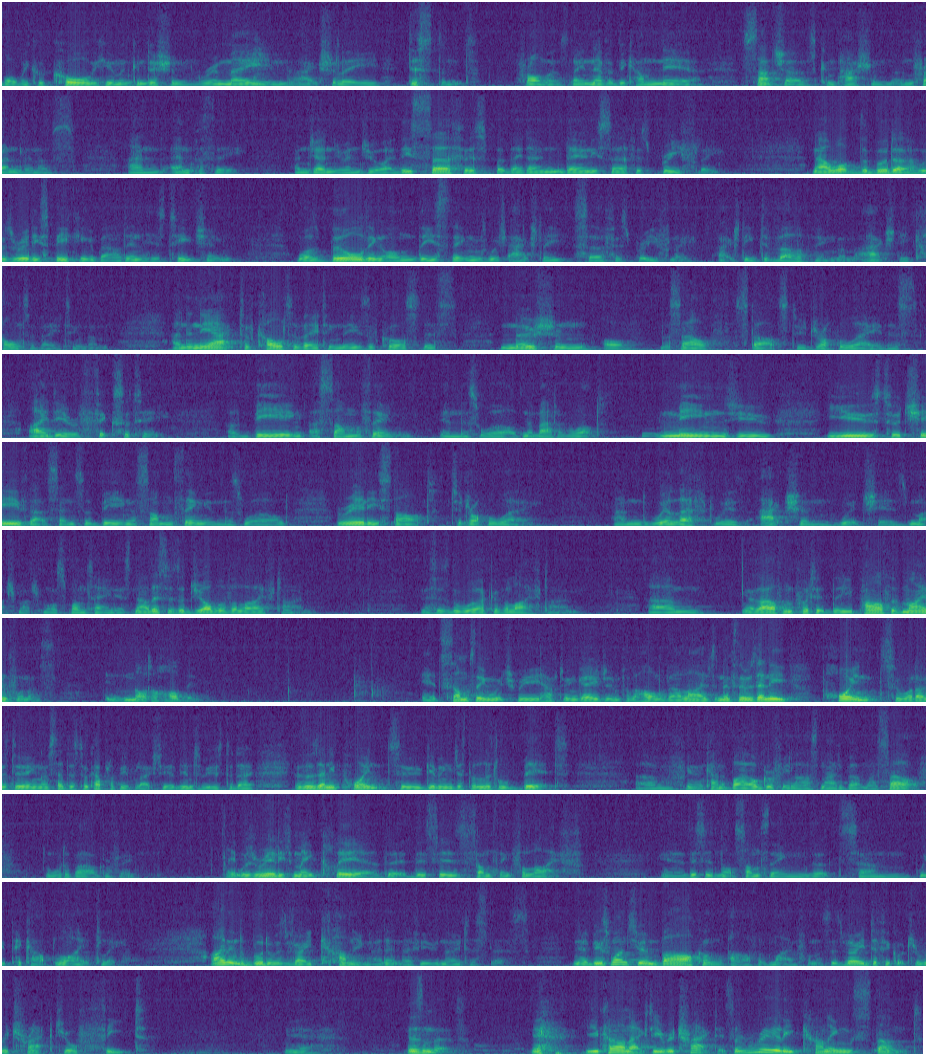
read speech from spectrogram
what we could call the human condition remain actually distant from us. They never become near such as compassion and friendliness and empathy and genuine joy. These surface, but they, don't, they only surface briefly. Now, what the Buddha was really speaking about in his teaching was building on these things which actually surface briefly, actually developing them, actually cultivating them. And in the act of cultivating these, of course, this notion of the self starts to drop away, this idea of fixity, of being a something in this world, no matter what means you use to achieve that sense of being a something in this world, really start to drop away. And we're left with action which is much, much more spontaneous. Now, this is a job of a lifetime. This is the work of a lifetime. Um, as I often put it, the path of mindfulness is not a hobby. It's something which we have to engage in for the whole of our lives. And if there was any point to what I was doing, and I've said this to a couple of people actually at the interviews today, if there was any point to giving just a little bit of you know, kind of biography last night about myself, autobiography, it was really to make clear that this is something for life. You know, this is not something that um, we pick up lightly. I think the Buddha was very cunning. I don't know if you've noticed this. You know, because once you embark on the path of mindfulness, it's very difficult to retract your feet. Yeah. isn't it? Yeah, you can't actually retract it. It's a really cunning stunt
